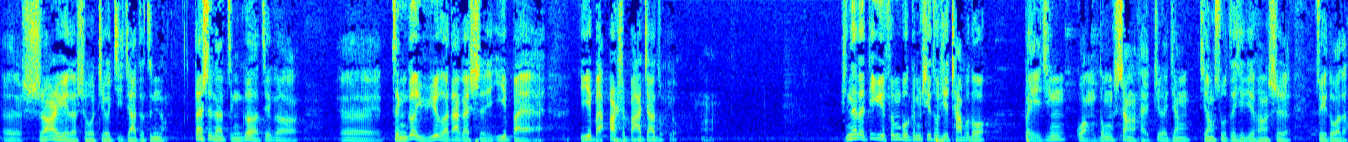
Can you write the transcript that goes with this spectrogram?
呃，十二月的时候只有几家的增长，但是呢，整个这个。呃，整个余额大概是一百一百二十八家左右啊。平台的地域分布跟 P2P 差不多，北京、广东、上海、浙江、江苏这些地方是最多的。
